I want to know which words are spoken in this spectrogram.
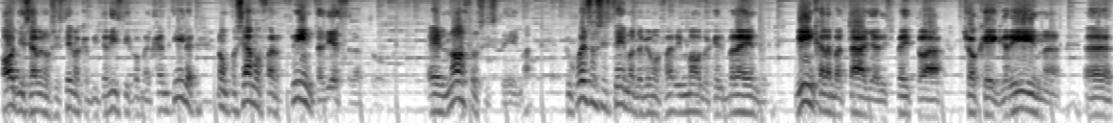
Oggi siamo in un sistema capitalistico mercantile, non possiamo far finta di essere altrove. È il nostro sistema. Su questo sistema dobbiamo fare in modo che il brand vinca la battaglia rispetto a ciò che è green, eh,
